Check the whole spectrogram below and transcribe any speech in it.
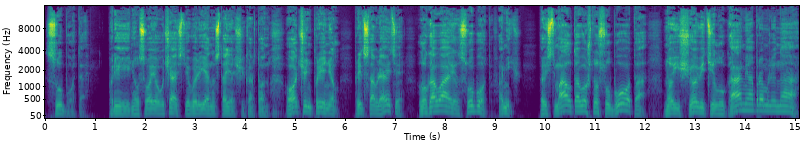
суббота. Принял свое участие в Илье настоящий картон. Очень принял. Представляете? Луговая суббота, Фомич. То есть мало того, что суббота, но еще ведь и лугами обрамлена,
